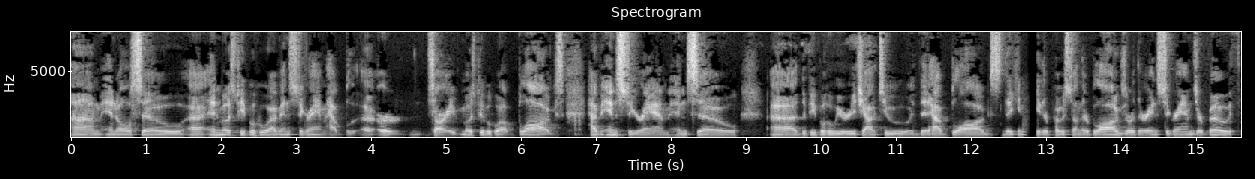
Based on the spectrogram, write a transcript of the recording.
um, and also uh, and most people who have Instagram have uh, or sorry, most people who have blogs have Instagram, and so uh, the people who we reach out to that have blogs, they can either post on their blogs or their Instagrams or both,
